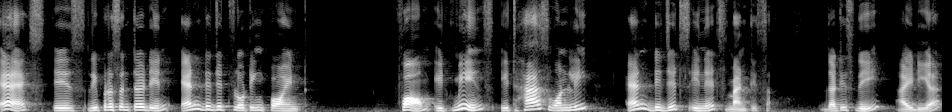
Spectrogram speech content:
x is represented in n digit floating point form, it means it has only n digits in its mantissa. That is the idea.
